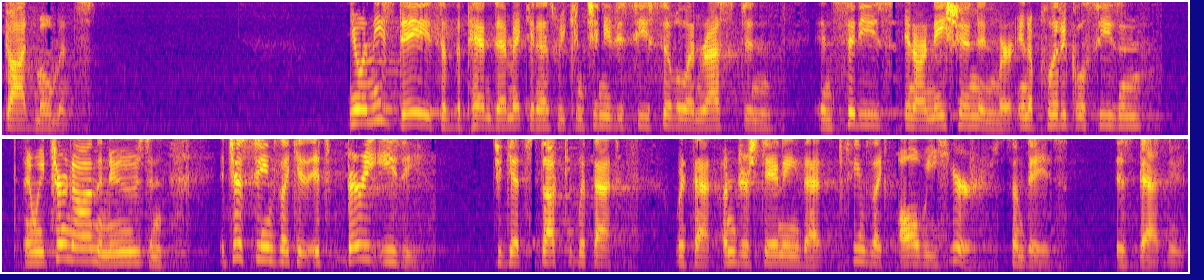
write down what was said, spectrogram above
God moments. You know, in these days of the pandemic, and as we continue to see civil unrest in, in cities in our nation, and we're in a political season, and we turn on the news, and it just seems like it, it's very easy to get stuck with that, with that understanding that it seems like all we hear some days is bad news.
